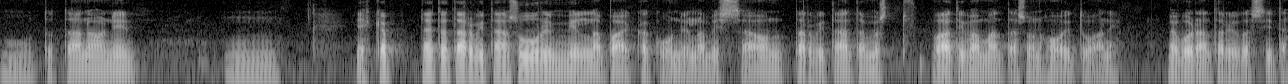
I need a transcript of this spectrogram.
mutta tota, no, niin, mm, ehkä näitä tarvitaan suurimmilla paikkakunnilla, missä on, tarvitaan tämmöistä vaativamman tason hoitoa, niin me voidaan tarjota sitä.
